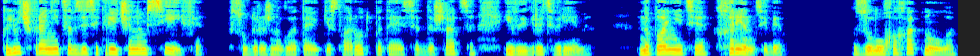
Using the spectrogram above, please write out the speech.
Ключ хранится в засекреченном сейфе. Судорожно глотаю кислород, пытаясь отдышаться и выиграть время. На планете хрен тебе. Зло хохотнуло.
